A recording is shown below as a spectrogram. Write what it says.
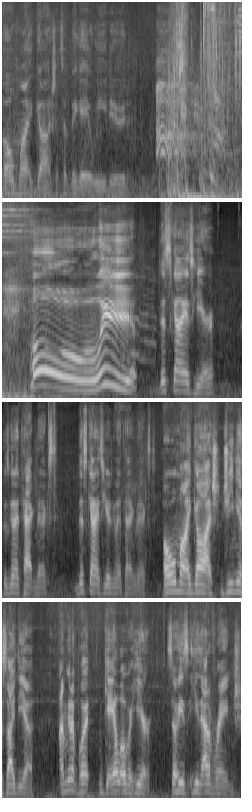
Oh my gosh, that's a big AoE, dude. Holy! This guy is here. Who's gonna attack next? This guy is here. Is gonna attack next. Oh my gosh! Genius idea. I'm gonna put Gale over here, so he's he's out of range.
